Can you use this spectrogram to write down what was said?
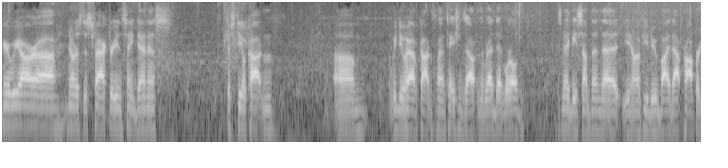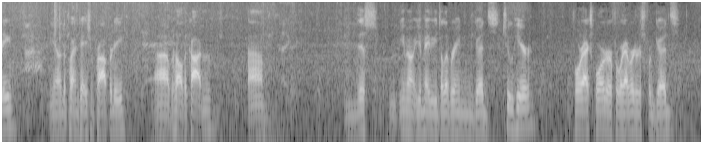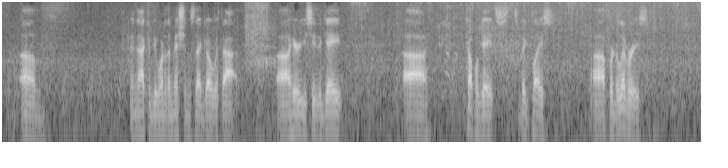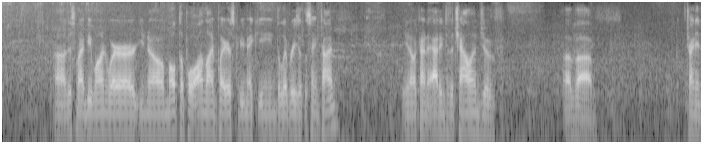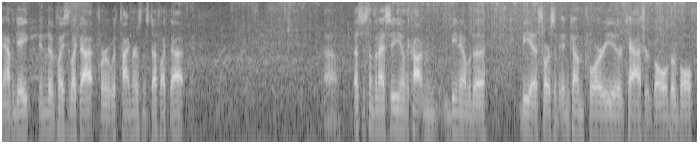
Here we are, uh, notice this factory in St. Denis, Castile Cotton. Um, we do have cotton plantations out in the Red Dead world. This may be something that, you know, if you do buy that property, you know, the plantation property uh, with all the cotton, um, this, you know, you may be delivering goods to here for export or for whatever, just for goods. Um, and that could be one of the missions that go with that. Uh, here you see the gate, a uh, couple gates. It's a big place uh, for deliveries. Uh, this might be one where you know multiple online players could be making deliveries at the same time. You know, kind of adding to the challenge of of uh, trying to navigate into places like that for with timers and stuff like that. Uh, that's just something I see. You know, the cotton being able to be a source of income for either cash or gold or both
